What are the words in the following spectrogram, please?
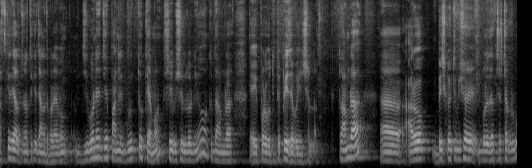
আজকের এই আলোচনা থেকে জানাতে পারেন এবং জীবনে যে পানির গুরুত্ব কেমন, সেই বিষয়গুলো নিয়েও কিন্তু আমরা এই পরবর্তীতে পেয়ে যাব ইনশাল্লাহ। তো আমরা আরও বেশ কয়েকটি বিষয় বলে দেওয়ার চেষ্টা করব।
